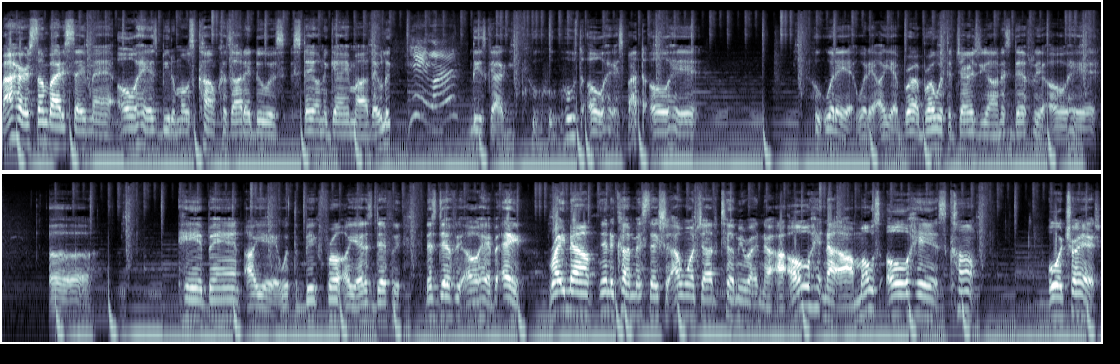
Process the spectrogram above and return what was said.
I heard somebody say, man, old heads be the most comp because all they do is stay on the game all day. Look, You ain't lying. these guys, who, who, who's the old head? Spot the old head. Who, where they at? Where they? Oh yeah, bro, bro with the jersey on. It's definitely an old head. Uh, headband. Oh yeah, with the big fro. Oh yeah, that's definitely that's definitely old head. But hey, right now in the comment section, I want y'all to tell me right now, are old head now are most old heads comp or trash?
